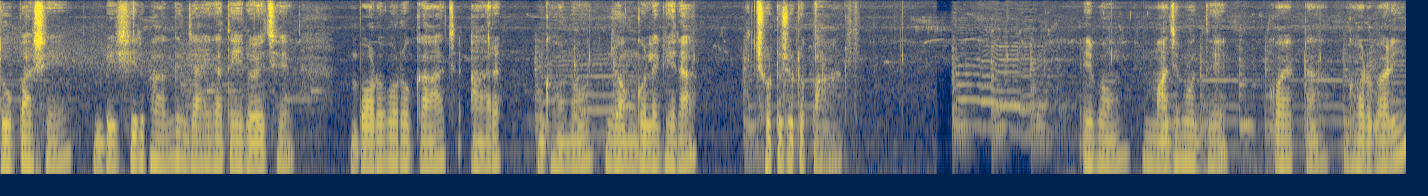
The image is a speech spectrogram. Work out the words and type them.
দুপাশে বেশিরভাগ জায়গাতেই রয়েছে বড় বড় গাছ আর ঘন জঙ্গলে ঘেরা ছোট ছোট পাহাড়। এবং মাঝে মধ্যে কয়েকটা ঘরবাড়ি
